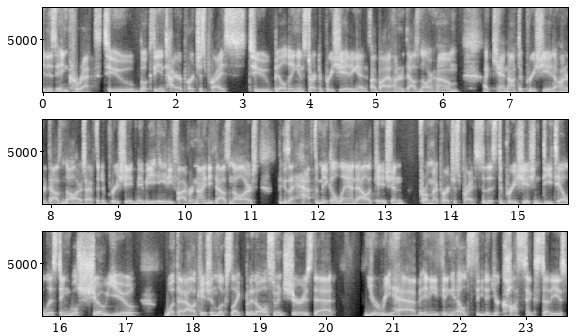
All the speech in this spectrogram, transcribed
it is incorrect to book the entire purchase price to building and start depreciating it. If I buy a hundred thousand dollar home, I cannot depreciate a hundred thousand dollars. I have to depreciate maybe eighty five or ninety thousand dollars because I have to make a land allocation from my purchase price. So this depreciation detail listing will show you what that allocation looks like, but it also ensures that your rehab, anything else that you did, your cost seg studies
